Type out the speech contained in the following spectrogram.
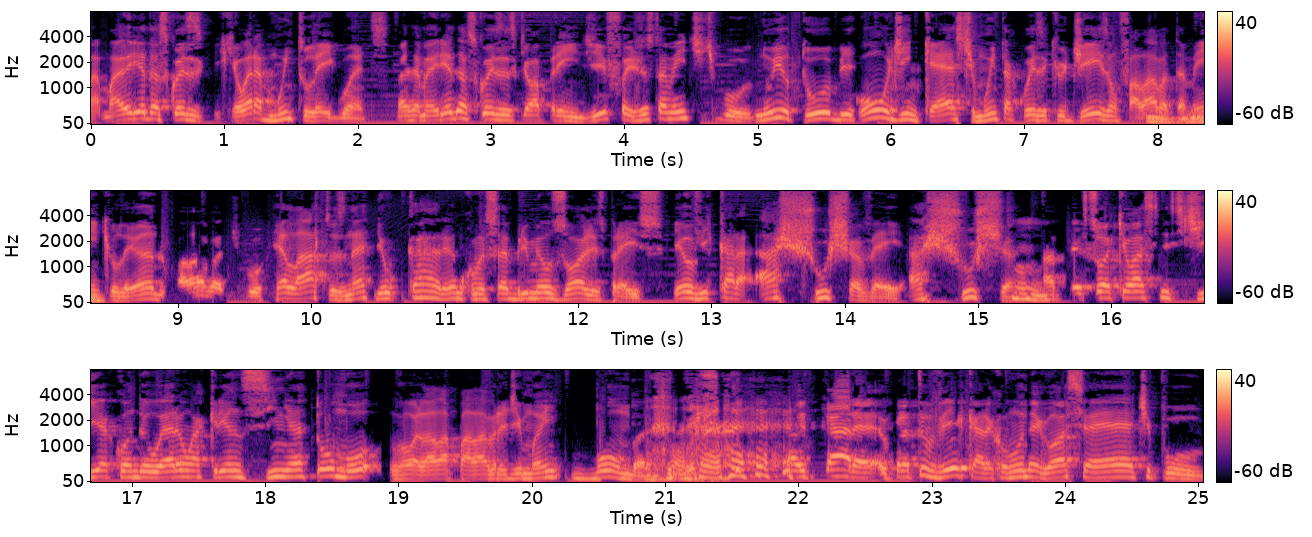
a maioria das coisas, que eu era muito leigo antes, mas a maioria das coisas que eu aprendi foi justamente, tipo, no YouTube, com o Jimcast, muita coisa que o Jason falava uhum. também, que o Leandro falava, tipo, relatos, né? E eu, caramba, começou a abrir meus olhos para isso. E eu vi, cara, a Xuxa, velho, a Xuxa, uhum. a pessoa que eu assistia quando eu era uma criancinha, tomou, vou olhar lá a palavra de mãe, bomba. mas, cara, pra tu ver, cara, como o negócio é, tipo,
